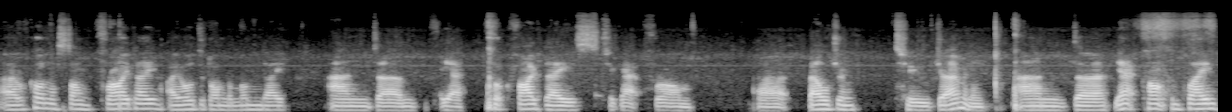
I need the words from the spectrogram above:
Uh, recording this on Friday. I ordered on the Monday, and um, yeah, took five days to get from uh, Belgium to Germany, and uh, yeah, can't complain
